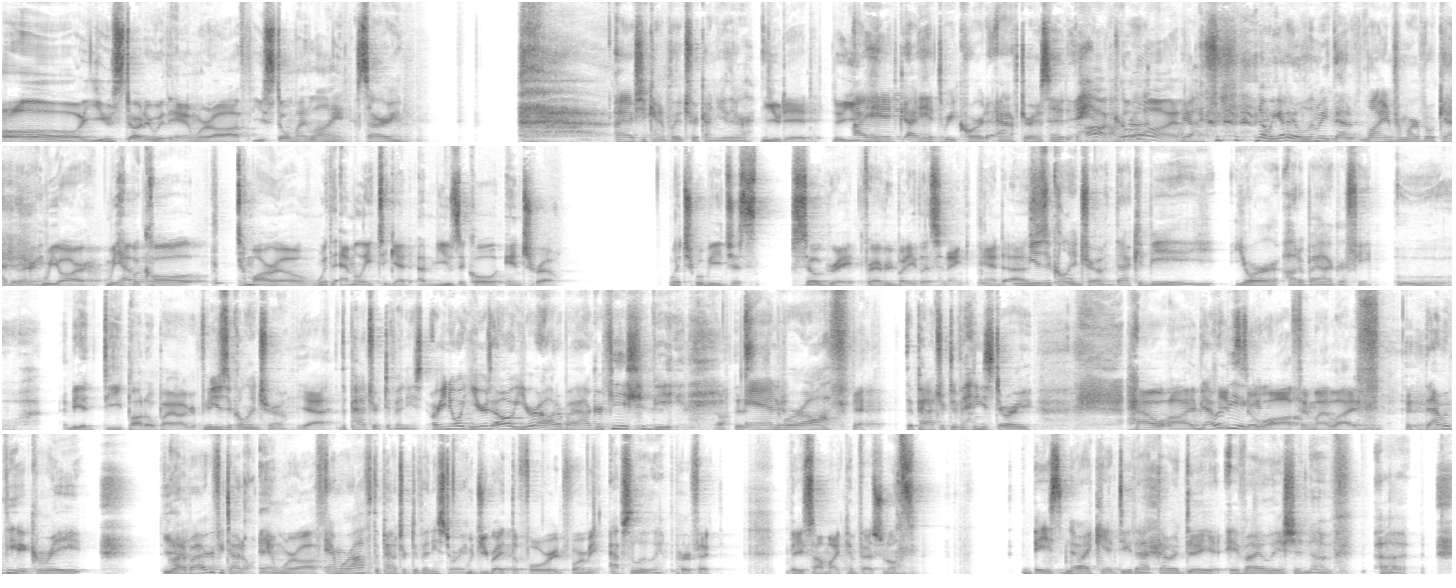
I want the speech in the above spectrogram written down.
Oh, you started with and we're off. You stole my line. Sorry. I actually kind of played a trick on you there. You did. No, You, I hit I hit record after I said. ah, come on. Yeah. No, we got to eliminate that line from our vocabulary. We are. We have a call tomorrow with Emily to get a musical intro, which will be just so great for everybody listening and us. Musical intro. That could be y- your autobiography. Ooh, that'd be a deep autobiography. Musical intro. Yeah. The Patrick Devaney's. Or you know what? Yours. Oh, your autobiography should be. Oh, and we're off. The Patrick Devaney story. How I would became be so good- off in my life. That would be a great yeah. autobiography title. And we're off. And we're off. The Patrick Devaney story. Would you write the forward for me? Absolutely. Perfect. Based on my confessionals. Based, no, I can't do that. That would be a violation of uh,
